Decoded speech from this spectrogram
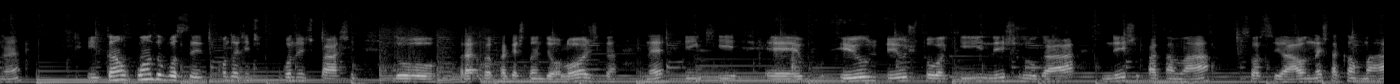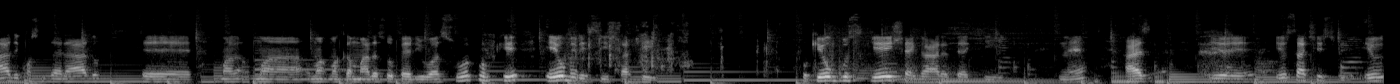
né? Então, quando você, quando a gente, quando a gente parte do para a questão ideológica, né, em que é, eu, eu estou aqui neste lugar, neste patamar social, nesta camada e considerado é, uma, uma, uma, uma camada superior à sua, porque eu mereci estar aqui, porque eu busquei chegar até aqui, né? As, é, eu, eu,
